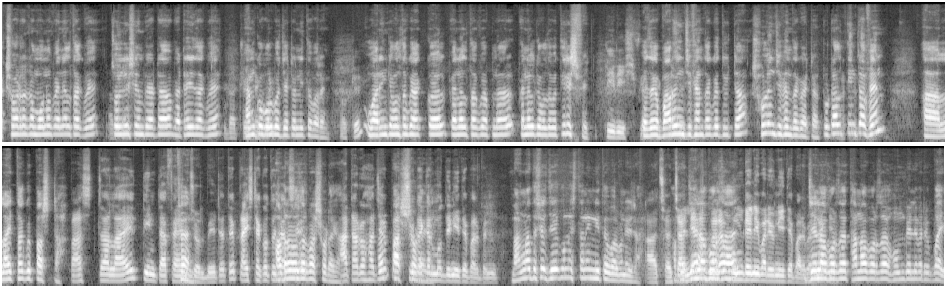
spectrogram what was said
একশো ওয়াটের একটা মনো প্যানেল থাকবে চল্লিশ এমপিয়ার একটা ব্যাটারি থাকবে। হ্যামকো বলব যেটা নিতে পারেন। ওকে ওয়ারিং কেবল থাকবে এক কয়েল প্যানেল থাকবে আপনার প্যানেল কেবল থাকবে তিরিশ ফিট 30 ফিট এই জায়গায় বারো ইঞ্চি ফ্যান থাকবে দুইটা ষোলো ইঞ্চি ফ্যান থাকবে একটা। টোটাল তিনটা ফ্যান লাইট থাকবে পাঁচটা। পাঁচটা লাইট তিনটা ফ্যান চলবে। এটাতে প্রাইসটা কত আঠারো হাজার পাঁচশো টাকা। আঠারো হাজার পাঁচশো টাকার মধ্যে নিতে পারবেন। বাংলাদেশে যে কোনো স্থানে নিতে পারবেন এটা। আচ্ছা চাইলে আপনারা হোম ডেলিভারিও নিতে পারবেন জেলা পর্যায়ে থানা পর্যায়ে হোম ডেলিভারি ভাই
